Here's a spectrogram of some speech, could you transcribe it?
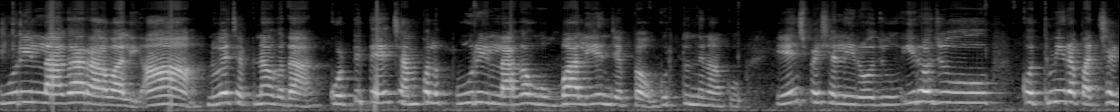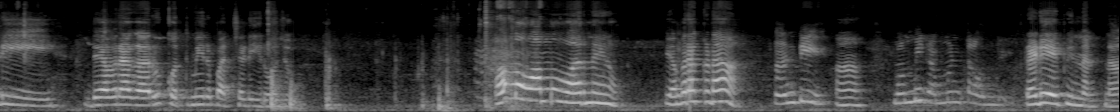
పూరీల్లాగా రావాలి. ఆ నువ్వే చెప్పినావు కదా కొట్టితే చెంపలు పూరీల్లాగా ఉబ్బాలి అని చెప్పావు. గుర్తుంది నాకు. ఏం స్పెషల్ ఈరోజు? ఈరోజు కొత్తిమీర పచ్చడి. దేవరా గారు కొత్తిమీర పచ్చడి ఈరోజు. అమ్మో అమ్మో వారు నేను. ఎవరక్కడా? ఆంటీ ఆ, మమ్మీ రమ్మంటా ఉంది. రెడీ అయిపోయిందంటనా?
